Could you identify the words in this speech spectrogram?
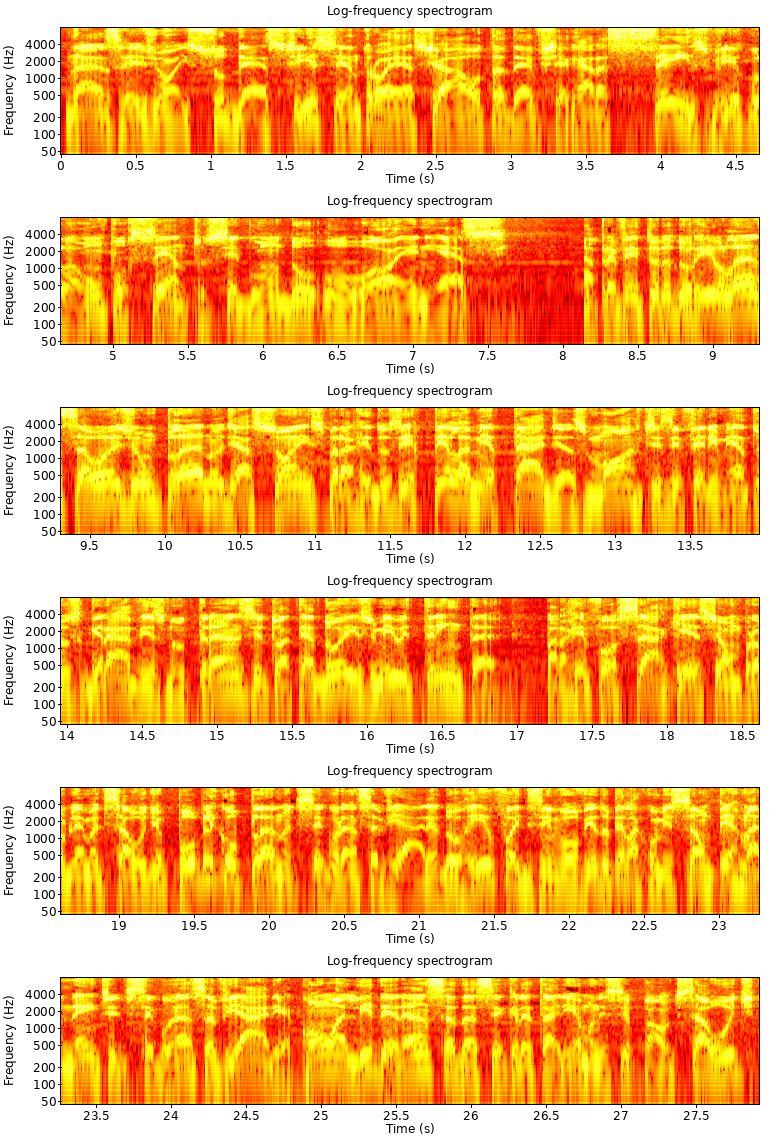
Nas regiões Sudeste e Centro-Oeste, a alta deve chegar a 6,1%, segundo o ONS. A Prefeitura do Rio lança hoje um plano de ações para reduzir pela metade as mortes e ferimentos graves no trânsito até 2030. Para reforçar que esse é um problema de saúde pública, o Plano de Segurança Viária do Rio foi desenvolvido pela Comissão Permanente de Segurança Viária, com a liderança da Secretaria Municipal de Saúde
